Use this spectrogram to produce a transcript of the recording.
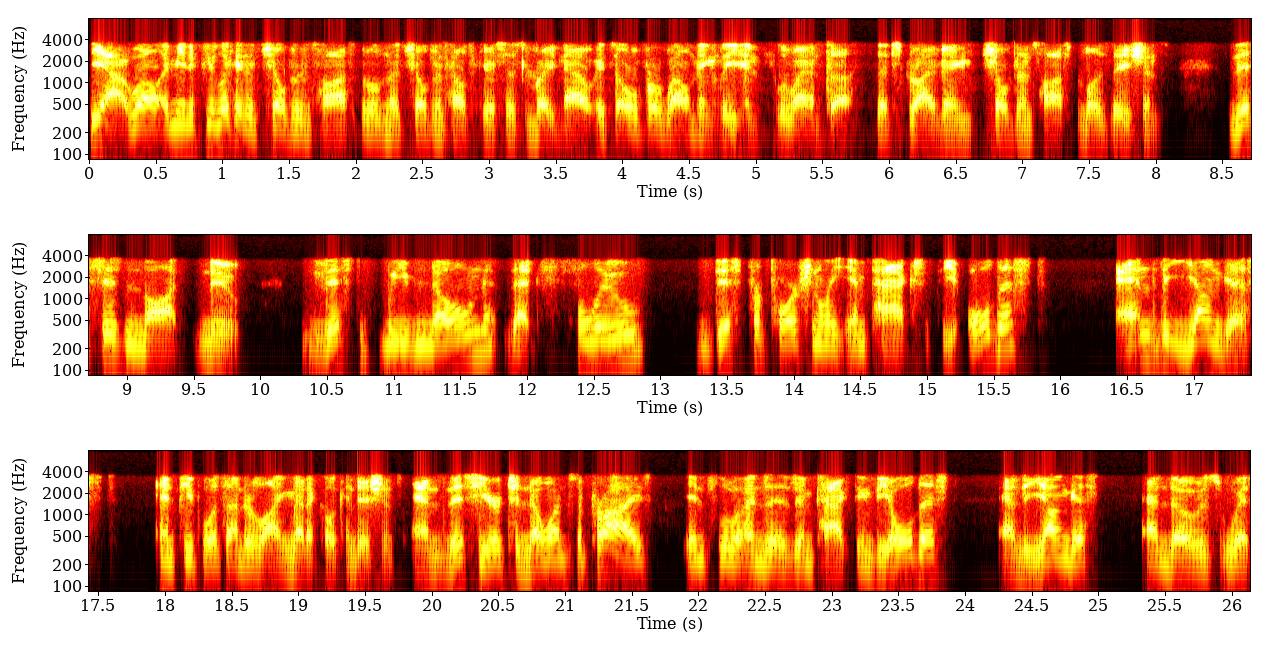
Yeah, well, I mean, if you look at the children's hospital and the children's healthcare system right now, it's overwhelmingly influenza that's driving children's hospitalizations. This is not new. This we've known that flu disproportionately impacts the oldest and the youngest and people with underlying medical conditions. And this year, to no one's surprise, influenza is impacting the oldest and the youngest and those with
